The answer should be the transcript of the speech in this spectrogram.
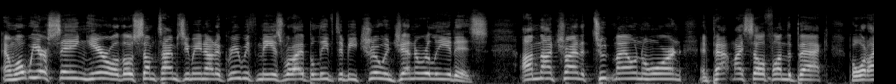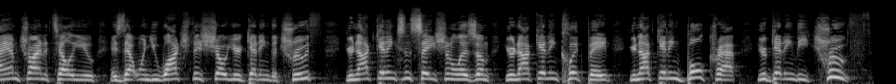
And what we are saying here, although sometimes you may not agree with me, is what I believe to be true, and generally it is. I'm not trying to toot my own horn and pat myself on the back, but what I am trying to tell you is that when you watch this show, you're getting the truth. You're not getting sensationalism. You're not getting clickbait. You're not getting bullcrap. You're getting the truth.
